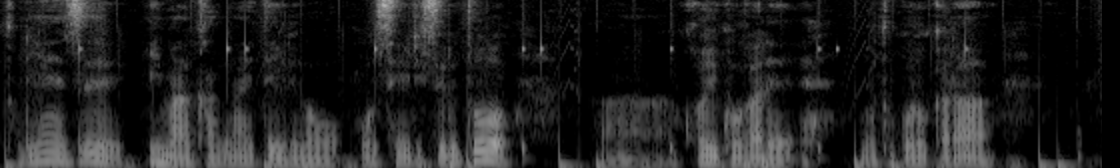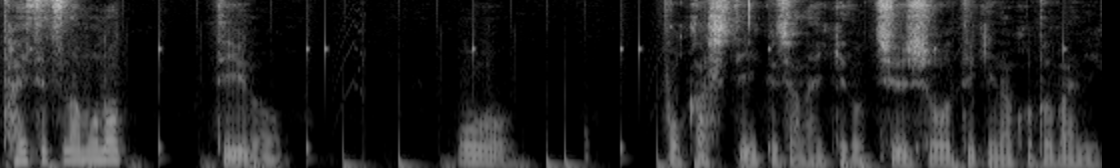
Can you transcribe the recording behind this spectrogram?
とりあえず、今考えているのを整理すると、あ恋焦がれのところから、大切なものっていうのを、ぼかしていくじゃないけど、抽象的な言葉に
